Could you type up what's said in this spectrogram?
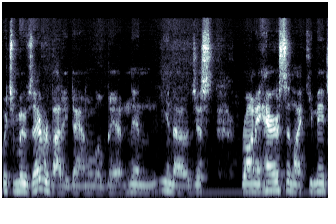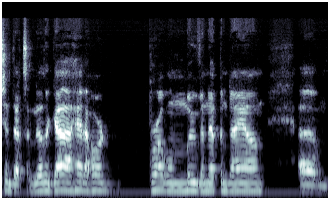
which moves everybody down a little bit. And then, you know, just Ronnie Harrison, like you mentioned, that's another guy I had a hard problem moving up and down. Um,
